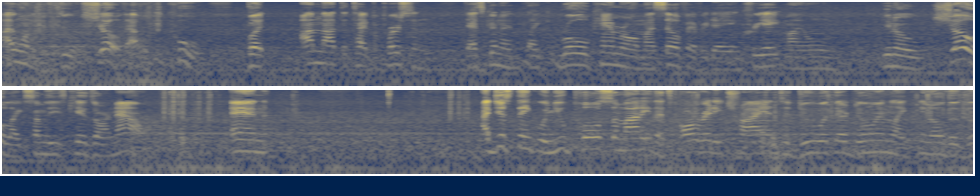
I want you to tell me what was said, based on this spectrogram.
I wanted to do a show. That would be cool. But i'm not the type of person that's gonna like roll camera on myself every day and create my own you know show like some of these kids are now and I just think when you pull somebody that's already trying to do what they're doing, like you know the, the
